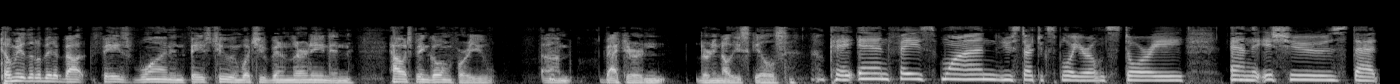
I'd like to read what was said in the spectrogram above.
tell me a little bit about phase one and phase two and what you've been learning and how it's been going for you um, back here in learning all these skills? Okay, in phase one, you start to explore your own story and the issues that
